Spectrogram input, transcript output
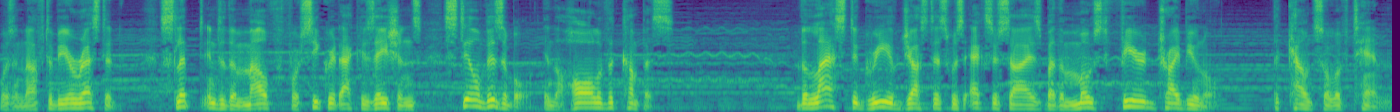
was enough to be arrested, slipped into the mouth for secret accusations still visible in the Hall of the Compass. The last degree of justice was exercised by the most feared tribunal, the Council of Ten.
